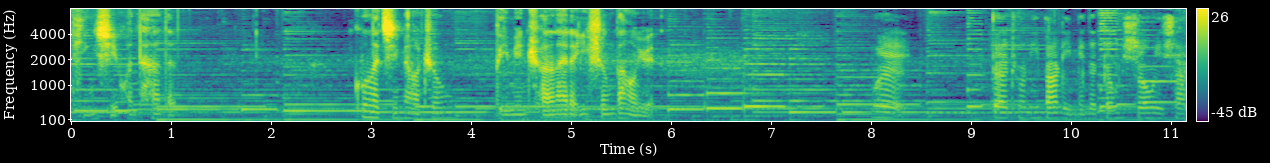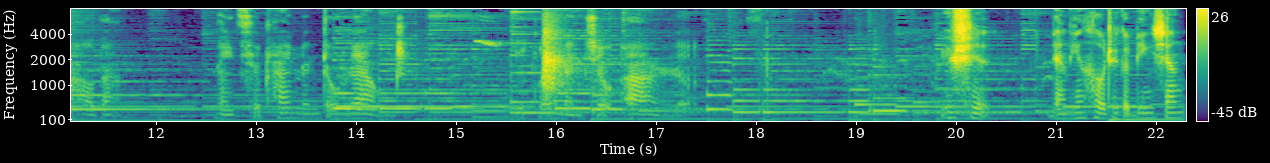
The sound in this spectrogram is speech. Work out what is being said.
挺喜欢它的。过了几秒钟，里面传来了一声抱怨：“喂，拜托你把里面的灯修一下，好吧？”每次开门都亮着，一关门就暗了。于是，两天后，这个冰箱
